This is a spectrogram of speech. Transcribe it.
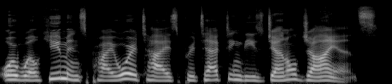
or will humans prioritize protecting these gentle giants?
